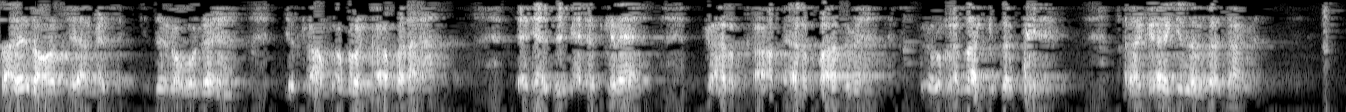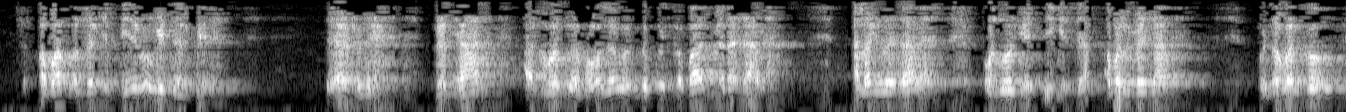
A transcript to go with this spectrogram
سارے دور سے میں سے کتنے لوگوں نے اس کام کا بڑا کام بنایا۔ یعنی ایسی محنت کریں کہ ہر کام، ہر بات میں لوگ اللہ کی تصویر ہے کی ضرورت جا اب آپ سکے تینوں کی تصویر ہے۔ دھیان حکومت میں بہت بعد میں نہ جانا۔ الگ نہ جانا۔ اردو کے طریقے سے عمل میں جانا۔ اس عمل کو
